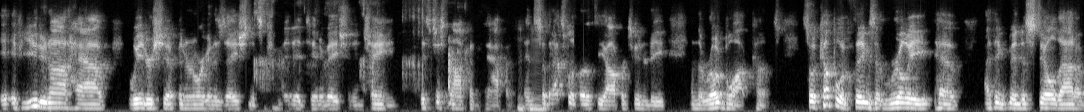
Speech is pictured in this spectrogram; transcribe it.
If you do not have leadership in an organization that's committed to innovation and change, it's just not going to happen. Mm-hmm. And so that's where both the opportunity and the roadblock comes. So a couple of things that really have, I think, been distilled out of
